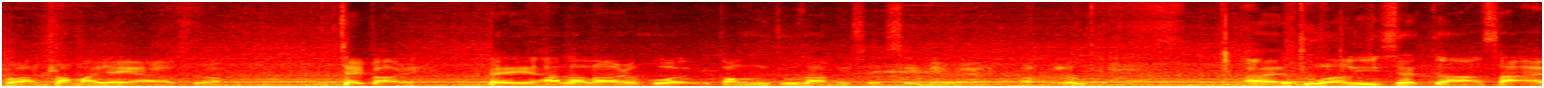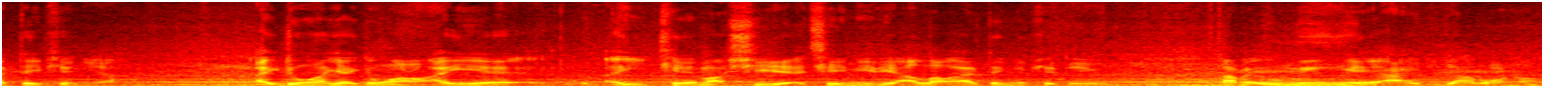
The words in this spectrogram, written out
ဟိုဒရာမာရိုက်ရတာဆိုတော့ကြိုက်ပါတယ်ဘယ်ဟာလာလာတော့ကိုကအကောင်းဆုံးစူးစမ်းမယ်ဆိုရင်စိတ်နေပဲဟုတ်လုပ်တယ်အဲသူကလေဇက်ကအစ update ဖြစ်နေတာအဲ့တုန်းကရိုက်တုန်းကတော့အဲ့ရဲ့အဲ့ဒီထဲမှာရှိတဲ့အခြေအနေတွေအဲ့လောက် update မဖြစ်သေးဘူးဒါပေမဲ့ဦးမင်းရဲ့ idea ပေါ့နော်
